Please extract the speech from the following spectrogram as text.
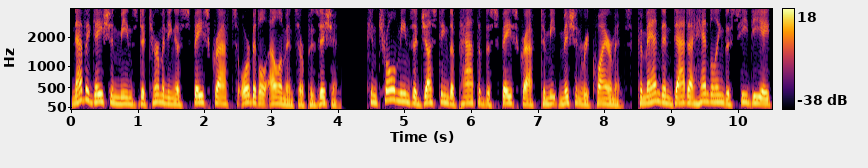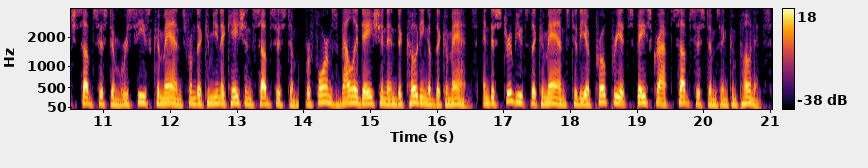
Navigation means determining a spacecraft's orbital elements or position. Control means adjusting the path of the spacecraft to meet mission requirements. Command and data handling The CDH subsystem receives commands from the communications subsystem, performs validation and decoding of the commands, and distributes the commands to the appropriate spacecraft subsystems and components.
